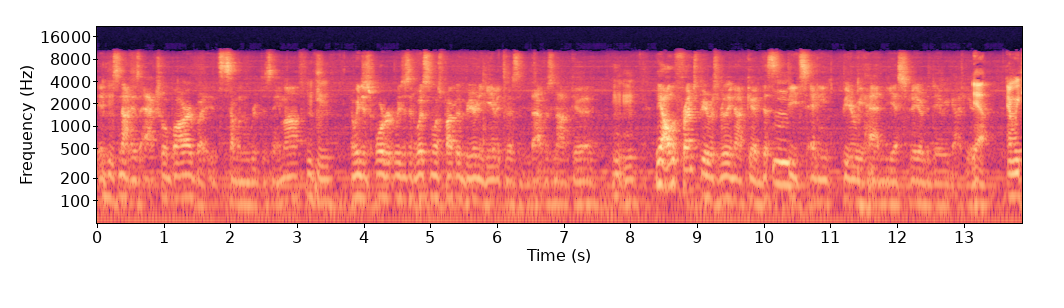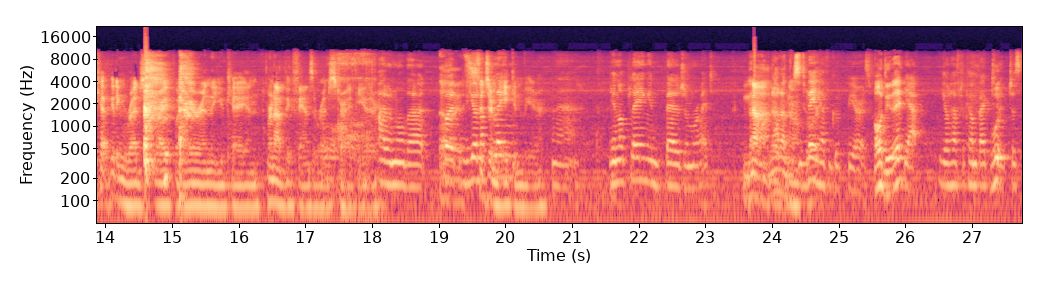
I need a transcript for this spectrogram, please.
Mm-hmm. It's not his actual bar, but it's someone who ripped his name off. Mhm. And we just ordered. We just said, "What's the most popular beer?" And he gave it to us. And that was not good. Mm-mm. Yeah, all the French beer was really not good. This Mm. beats any beer we had yesterday or the day we got here. Yeah. And we kept getting Red Stripe when we were in the UK, and we're not big fans of Red Stripe either. I don't know that, Uh, but It's you're not a not Jamaican playing. beer. Nah, you're not playing in Belgium, right? Nah, not on no. this tour. They have good beer as well. Oh, do they? Yeah, you'll have to come back to What- just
